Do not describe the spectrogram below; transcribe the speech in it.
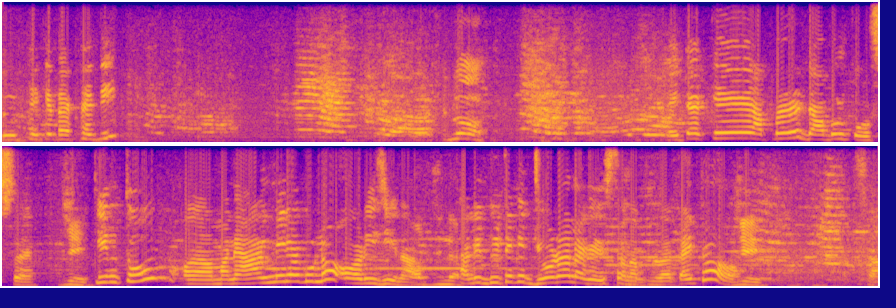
দূর থেকে দেখাই দিই। এগুলো এটাকে আপনারা ডাবল করছেন। কিন্তু মানে আলমিরা গুলো অরিজিনাল খালি দুইটাকে জোড়া লাগাইছেন আপনারা তাই তো? আচ্ছা।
